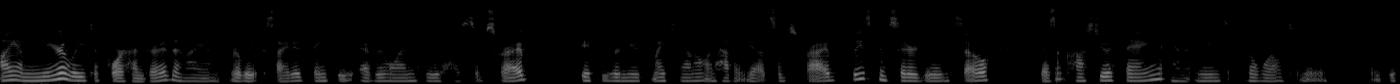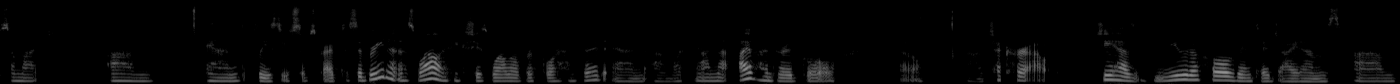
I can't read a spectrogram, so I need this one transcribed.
I am nearly to 400 and I am really excited. Thank you everyone who has subscribed. If you're new to my channel and haven't yet subscribed, please consider doing so. It doesn't cost you a thing and it means the world to me. Thank you so much. Um, and please do subscribe to Sabrina as well. I think she's well over 400 and I'm working on that 500 goal. So uh, check her out. She has beautiful vintage items um,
